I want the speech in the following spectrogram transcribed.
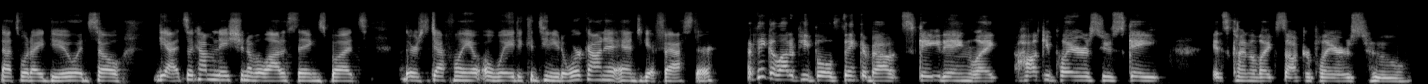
that's what I do. And so yeah, it's a combination of a lot of things, but there's definitely a, a way to continue to work on it and to get faster. I think a lot of people think about skating like hockey players who skate it's kind of like soccer players who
